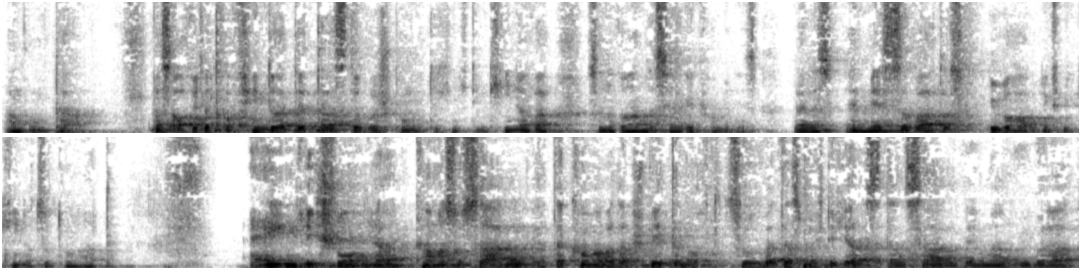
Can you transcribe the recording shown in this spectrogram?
am Unterarm. Was auch wieder darauf hindeutet, dass der Ursprung natürlich nicht in China war, sondern woanders hergekommen ist, weil es ein Messer war, das überhaupt nichts mit China zu tun hatte. Eigentlich schon, ja, kann man so sagen. Da kommen wir aber dann später noch dazu, weil das möchte ich erst dann sagen, wenn wir über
